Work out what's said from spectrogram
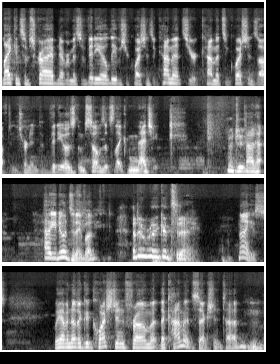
Like and subscribe, never miss a video. Leave us your questions and comments. Your comments and questions often turn into videos themselves. It's like magic. magic. Todd, how, how you doing today, bud? I'm doing really good today. Nice. We have another good question from the comment section, Todd. Mm-hmm.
